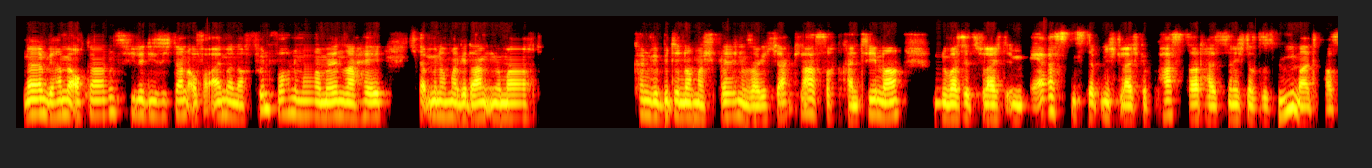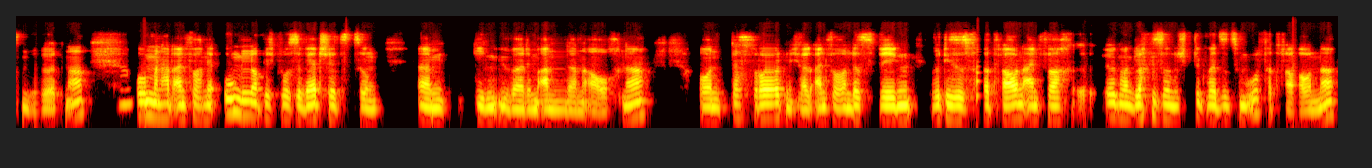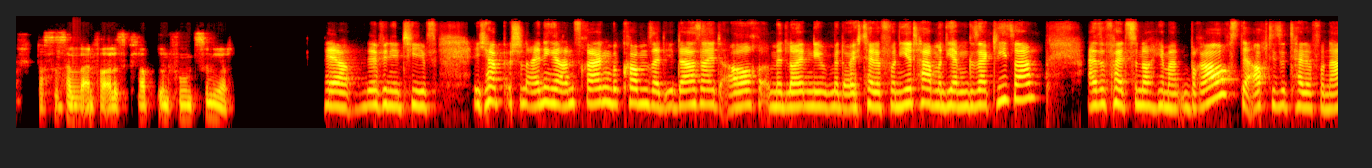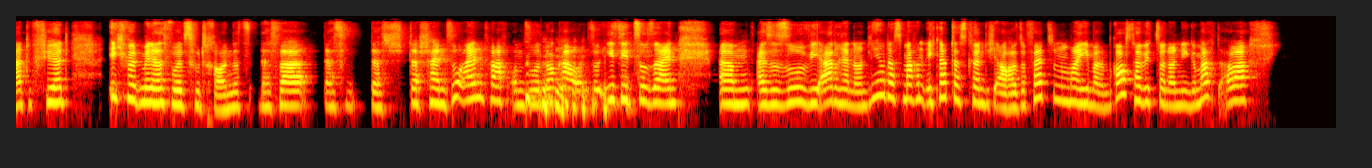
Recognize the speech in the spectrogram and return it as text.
Ne, wir haben ja auch ganz viele, die sich dann auf einmal nach fünf Wochen nochmal melden und sagen, hey, ich habe mir nochmal Gedanken gemacht, können wir bitte nochmal sprechen? Und sage ich, ja klar, ist doch kein Thema. Nur was jetzt vielleicht im ersten Step nicht gleich gepasst hat, heißt ja nicht, dass es niemals passen wird. Ne? Mhm. Und man hat einfach eine unglaublich große Wertschätzung ähm, gegenüber dem anderen auch. Ne? Und das freut mich halt einfach. Und deswegen wird dieses Vertrauen einfach irgendwann, glaube ich, so ein Stück weit so zum Urvertrauen, ne? dass das halt einfach alles klappt und funktioniert. Ja, definitiv. Ich habe schon einige Anfragen bekommen, seit ihr da seid, auch mit Leuten, die mit euch telefoniert haben und die haben gesagt, Lisa, also falls du noch jemanden brauchst, der auch diese Telefonate führt, ich würde mir das wohl zutrauen. Das, das war, das, das, das scheint so einfach und so locker und so easy zu sein. Ähm, also so wie Adrian und Leo das machen, ich glaube, das könnte ich auch. Also falls du noch mal jemanden brauchst, habe ich zwar noch nie gemacht, aber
